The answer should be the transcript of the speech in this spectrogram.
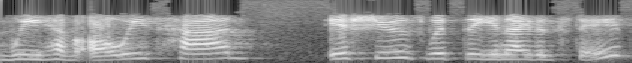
we have always had issues with the United States.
